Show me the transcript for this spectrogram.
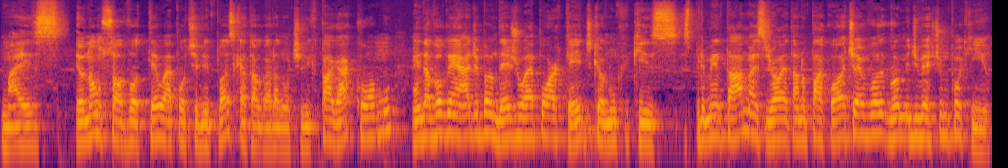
Mas eu não só vou ter o Apple TV Plus, que até agora não tive que pagar, como ainda vou ganhar de bandeja o Apple Arcade, que eu nunca quis experimentar, mas já vai estar no pacote, aí eu vou, vou me divertir um pouquinho.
